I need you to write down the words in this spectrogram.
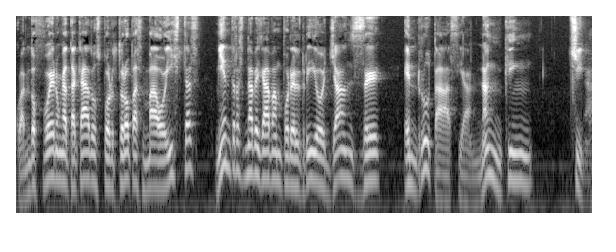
cuando fueron atacados por tropas maoístas mientras navegaban por el río Yangtze en ruta hacia Nanking, China.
